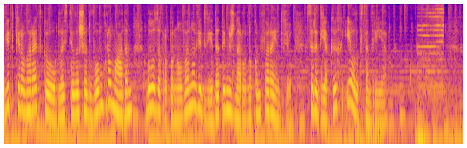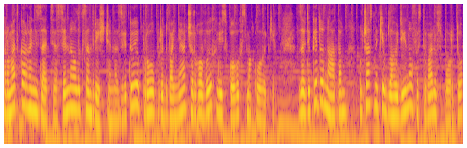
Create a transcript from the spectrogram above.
від Кіровоградської області лише двом громадам було запропоновано відвідати міжнародну конференцію, серед яких і Олександрія. Громадська організація Сильна Олександрійщина звітує про придбання чергових військових смаколиків. Завдяки донатам учасників благодійного фестивалю спорту,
